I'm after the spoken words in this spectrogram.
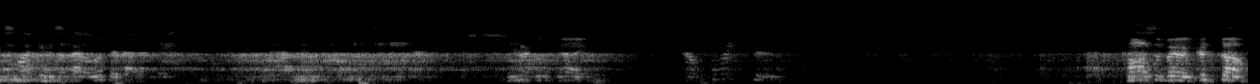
This might give us a better look at that, Andy. Been a good game. Now, 5 2. And move, good stuff.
